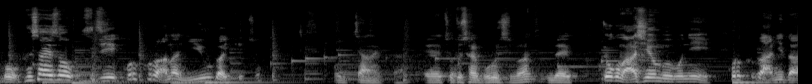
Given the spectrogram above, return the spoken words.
뭐 회사에서 굳이 코르크를 안 한 이유가 있겠죠? 있지 않을까요? 예, 저도 잘 모르지만 근데 조금 아쉬운 부분이 코르크가 아니다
